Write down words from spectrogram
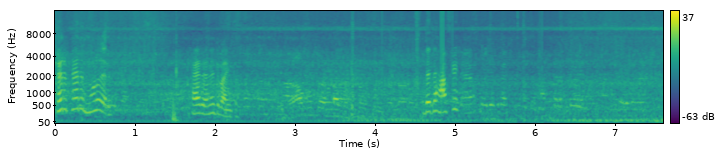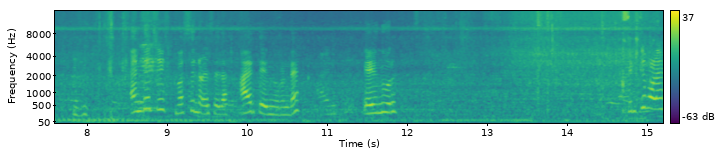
കയറി കയറി മോൾ കയറി കയറി എന്നിട്ട് വാങ്ങിക്കോ. ഇതല്ലേ ഹാപ്പി? എന്റെ ചേച്ചി? ബസ്സിന്റെ പൈസ ഇതാ. ആയിരത്തി എഴുന്നൂറുണ്ടേ എഴുന്നൂറ്. ഇരിക്കും മോളെ.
